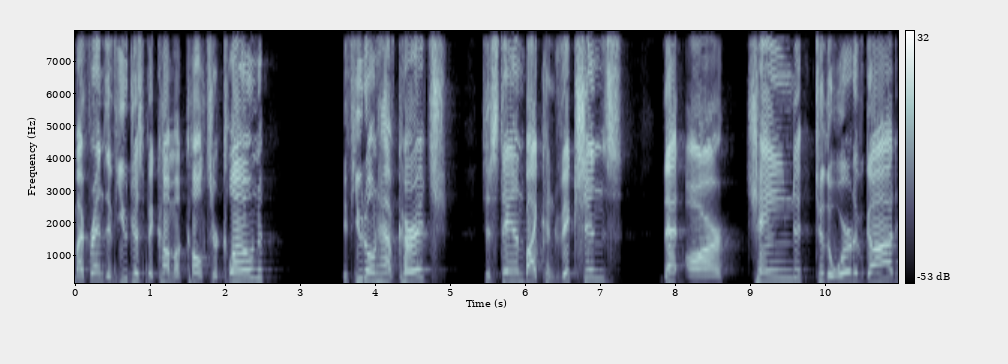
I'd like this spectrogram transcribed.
My friends, if you just become a culture clone, if you don't have courage to stand by convictions that are chained to the Word of God,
